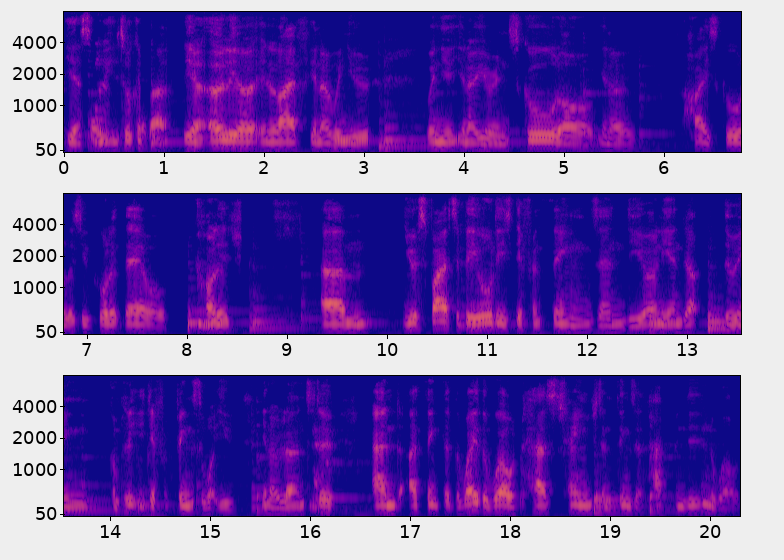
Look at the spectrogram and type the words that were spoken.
Yeah, so you're talking about yeah earlier in life, you know, when you when you you know you're in school or you know high school as you call it there or college, um, you aspire to be all these different things, and you only end up doing completely different things to what you you know learn to do. And I think that the way the world has changed and things that happened in the world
